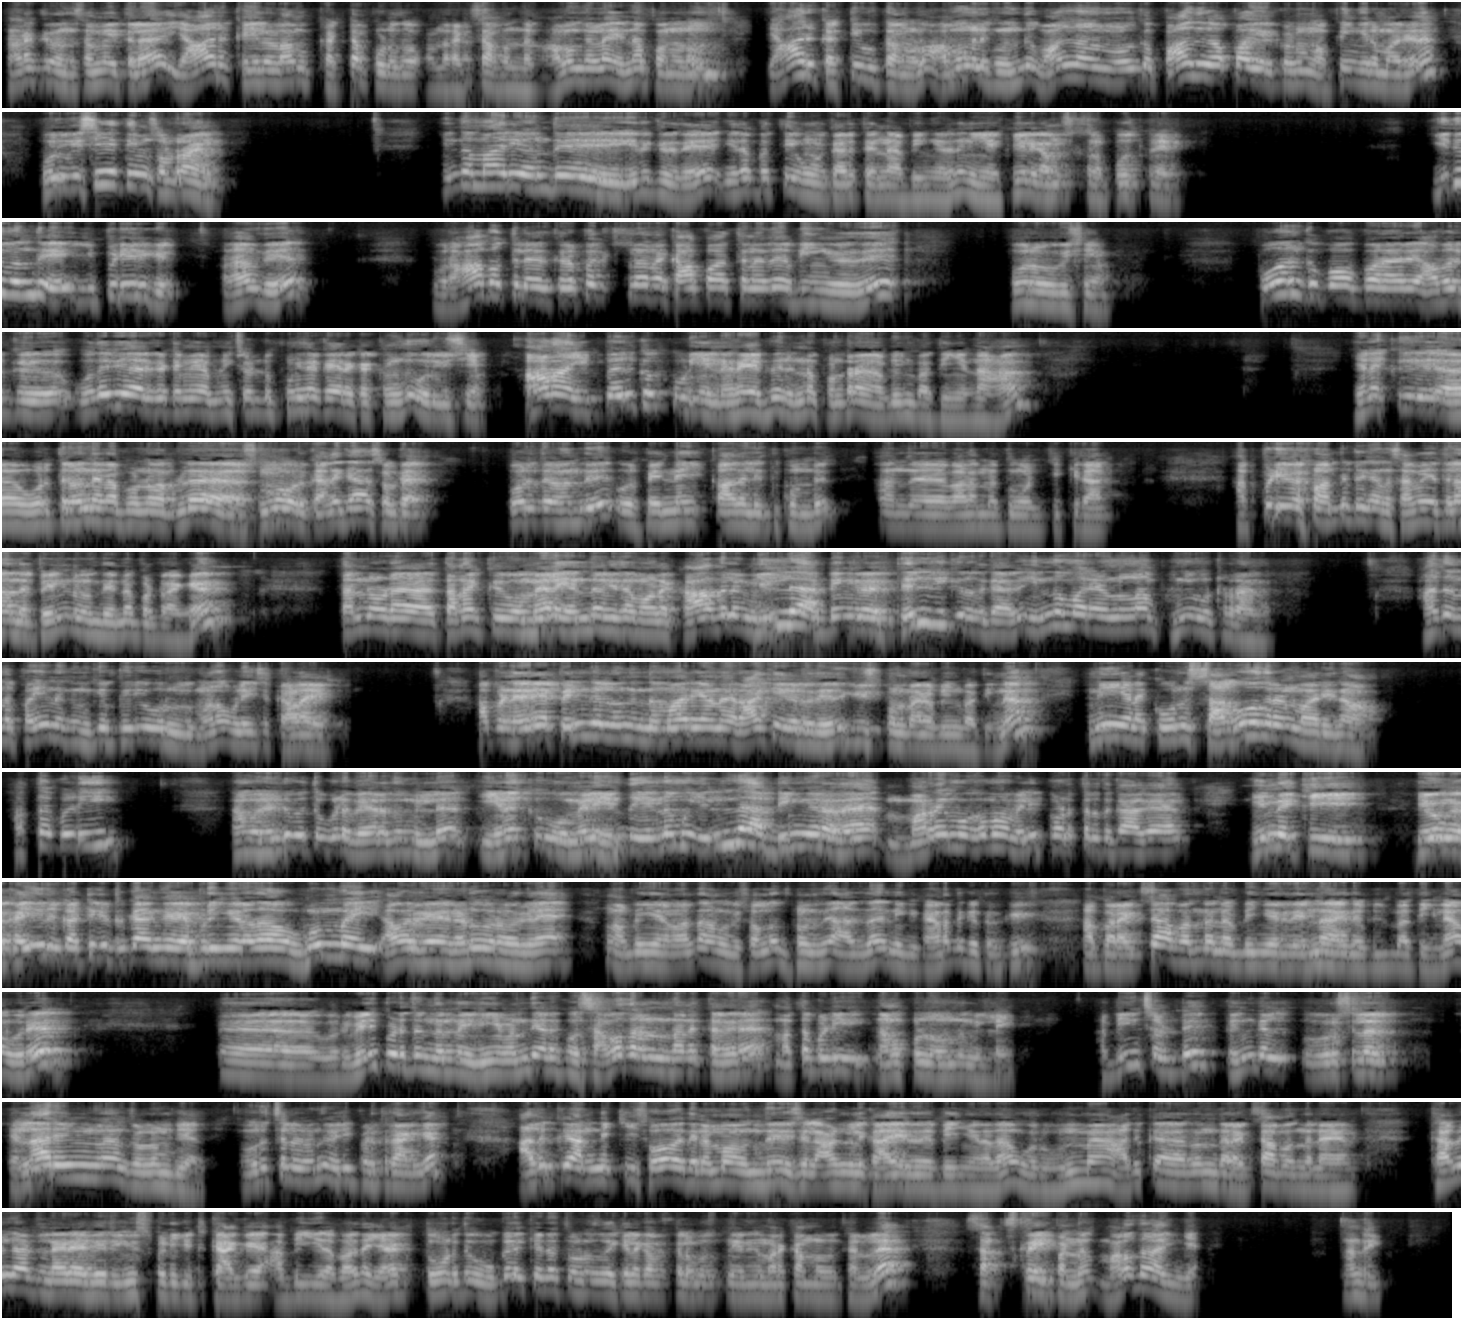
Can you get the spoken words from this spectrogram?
நடக்கிற அந்த சமயத்துல யாரு கையில எல்லாம் கட்டப்படுதோ அந்த ரக்ஷாபந்தன் அவங்க எல்லாம் என்ன பண்ணணும்? யாரு கட்டி விட்டாங்களோ அவங்களுக்கு வந்து வாழ்நாள் முழுக்க பாதுகாப்பா இருக்கணும் அப்படிங்கிற மாதிரியான ஒரு விஷயத்தையும் சொல்றாங்க. இந்த மாதிரி வந்து இருக்குது இதை பத்தி உங்க கருத்து என்ன அப்படிங்கறது நீங்க கீழே கமெண்ட்ஸ்ல போஸ்ட் பண்ணிருங்க. இது வந்து இப்படி இருக்கு. அதாவது ஒரு ஆபத்துல இருக்கிறப்ப கிருஷ்ணரை காப்பாத்துனது அப்படிங்கிறது ஒரு விஷயம். போருக்கு போக போறாரு அவருக்கு உதவியா இருக்கட்டுமே அப்படின்னு சொல்லிட்டு புனித கயிறை கட்டுறது ஒரு விஷயம். ஆனா இப்ப இருக்கக்கூடிய நிறைய பேர் என்ன பண்றாங்க அப்படின்னு பாத்தீங்கன்னா எனக்கு அஹ், ஒருத்தர் வந்து என்ன பண்ணுவாப்புல சும்மா ஒரு கதைக்காக சொல்றேன். ஒருத்தர் வந்து ஒரு பெண்ணை காதலித்து கொண்டு அந்த வளமத்து ஒட்டிக்கிறார் அப்படி வந்துட்டு இருக்க அந்த சமயத்துல அந்த பெண் வந்து என்ன பண்றாங்க தன்னோட தனக்கு மேல எந்த விதமான காதலும் இல்லை அப்படிங்கிறத தெரிவிக்கிறதுக்காக இந்த மாதிரி எல்லாம் பண்ணி விட்டுறாங்க. அது அந்த பையனுக்கு மிகப்பெரிய ஒரு மன உளைச்சல் காலாயிருக்கு அப்ப நிறைய பெண்கள் வந்து இந்த மாதிரியான ராக்கி கட்டுறது எதுக்கு யூஸ் பண்றாங்க அப்படின்னு பாத்தீங்கன்னா நீ எனக்கு ஒரு சகோதரன் மாதிரி தான் மத்தபடி நம்ம ரெண்டு பேத்துக்குள்ள வேற எதுவும் இல்லை. எனக்கு உன் மேல எந்த எண்ணமும் இல்லை அப்படிங்கிறத மறைமுகமா வெளிப்படுத்துறதுக்காக இன்னைக்கு இவங்க கயிறு கட்டிக்கிட்டு இருக்காங்க அப்படிங்கிறதா உண்மை அவர்கள் நடுவர் அவர்களே அப்படிங்கிற மாதிரி தான் நமக்கு சொல்ல தோணுது. அதுதான் இன்னைக்கு நடந்துகிட்டு இருக்கு. அப்ப ரக்ஷா பந்தன் அப்படிங்கிறது என்ன ஆகுது அப்படின்னு பாத்தீங்கன்னா ஒரு ஒரு வெளிப்படுத்தும் தன்மை நீ வந்து எனக்கு ஒரு சகோதரன் தானே தவிர மற்றபடி நமக்குள்ள ஒன்றும் இல்லை. அப்படின்னு சொல்லிட்டு பெண்கள் ஒரு சிலர் எல்லாரையும்லாம் சொல்ல முடியாது. ஒரு சிலர் வந்து வெளிப்படுத்துறாங்க. அதுக்கு அன்னைக்கு சோக தினமா வந்து சில ஆண்களுக்கு ஆயிருது அப்படிங்கறதா ஒரு உண்மை. அதுக்காக தான் இந்த ரக்ஷா தமிழ்நாட்டில் நிறைய பேர் யூஸ் பண்ணிக்கிட்டு இருக்காங்க அப்படிங்கிற மாதிரி தான் எனக்கு தோணுது. உங்களுக்கு என்ன தோணுது? கீழே கமெண்ட்ஸ்ல போஸ்ட் பண்ணிருங்க. மறக்காம சேனல சப்ஸ்கிரைப் பண்ண. மறந்துடாதீங்க. நன்றி.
